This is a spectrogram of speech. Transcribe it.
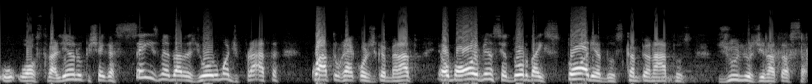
o, australiano, que chega a seis medalhas de ouro, uma de prata, quatro recordes de campeonato, é o maior vencedor da história dos campeonatos júniores de natação.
